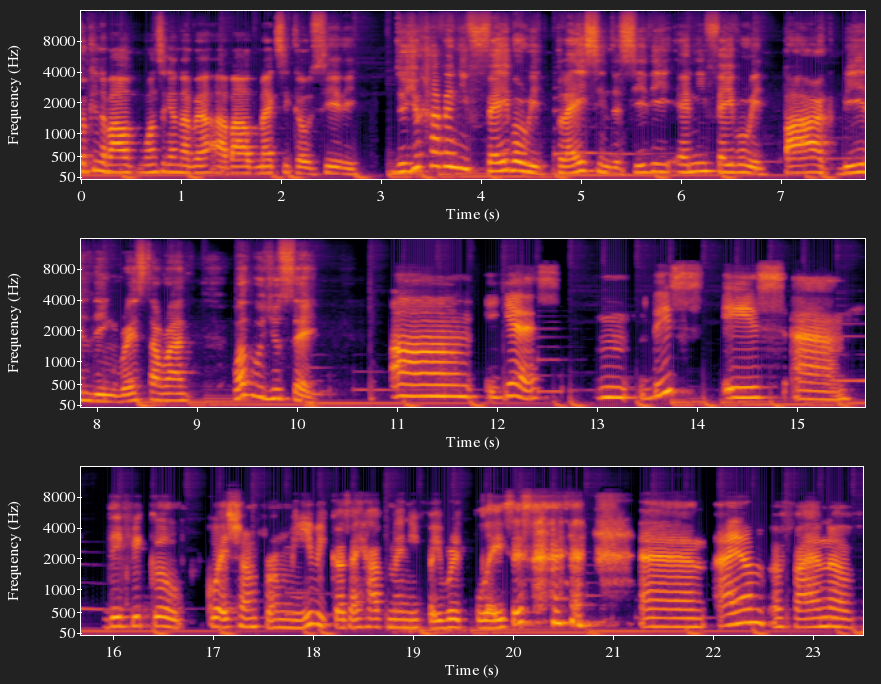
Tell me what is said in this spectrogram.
talking about once again about, Mexico City, do you have any favorite place in the city? Any favorite park, building, restaurant? What would you say? Um, yes. Mm, this is a difficult question for me because I have many favorite places. and I am a fan of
